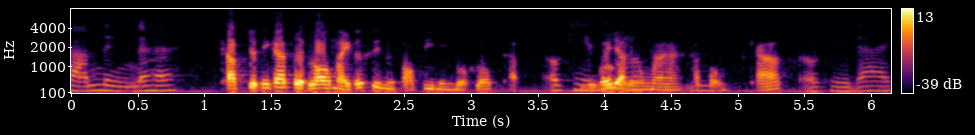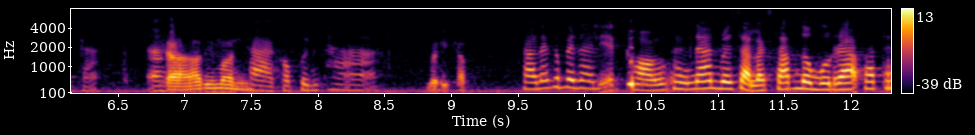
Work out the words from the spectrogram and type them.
1231 นะฮะ ครับ จุดในการเปิดลองใหม่ก็คือ 1241 บวกลบครับ โอเคหรือว่าหย่อนบลวกงมาครับผม ครับ โอเคได้ค่ะอะ ครับพี่มอนค่ะ ขอบคุณค่ะ สวัสดีครับ ค่ะนั่นก็เป็นรายละเอียดของทางด้านบริษัทหลักทรัพย์โนมุระพัฒนา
